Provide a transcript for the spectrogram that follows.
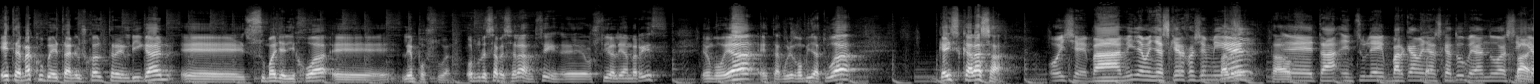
eta emakumeetan Euskal Tren Ligan e, Zumaia dijoa e, lehen postuan. Ordu ezan bezala, zi, e, ostiralean berriz, egongo gea, eta gure gonbidatua, Gaiz Kalasa. Hoixe, ba, mila baina esker, Jose Miguel, Vale, eta- eta entzulei barkamena eskatu, behan du hasi hori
